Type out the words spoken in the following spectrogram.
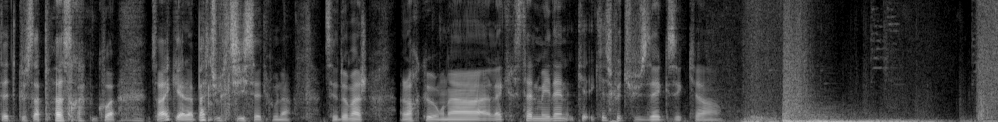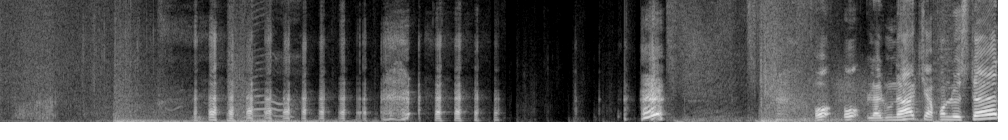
Peut-être que ça passera quoi. C'est vrai qu'elle a pas d'ulti cette Luna. C'est dommage. Alors qu'on a la Crystal Maiden. Qu'est- Qu'est-ce que tu faisais Xeka? Oh, oh, la Luna qui va prendre le stun.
